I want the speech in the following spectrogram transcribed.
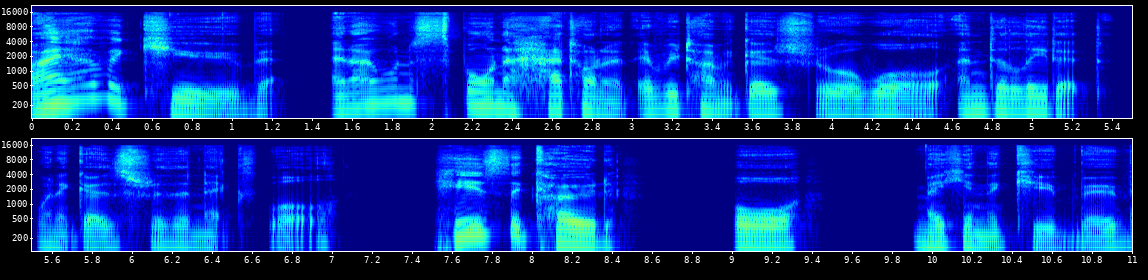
I have a cube and I want to spawn a hat on it every time it goes through a wall and delete it when it goes through the next wall. Here's the code for making the cube move.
